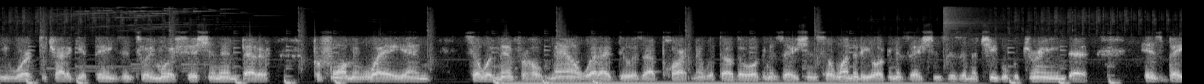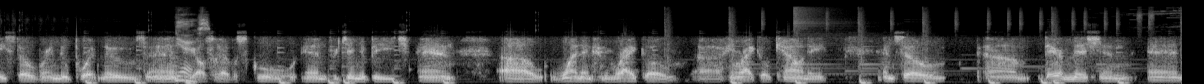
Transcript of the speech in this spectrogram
you work to try to get things into a more efficient and better performing way. And so with Men for Hope now, what I do is I partner with other organizations. So one of the organizations is an Achievable Dream that is based over in Newport News, and yes. we also have a school in Virginia Beach and uh, one in Henrico, uh, Henrico County. And so um, their mission and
